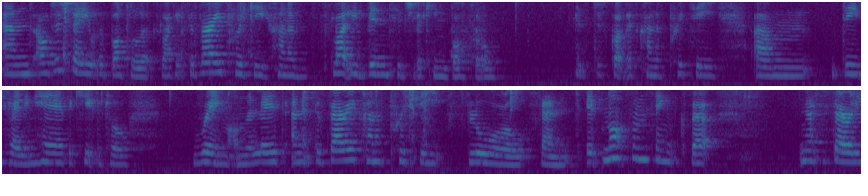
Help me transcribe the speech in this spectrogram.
And I'll just show you what the bottle looks like. It's a very pretty kind of slightly vintage looking bottle. It's just got this kind of pretty um, detailing here, the cute little ring on the lid and it's a very kind of pretty floral scent. It's not something that necessarily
